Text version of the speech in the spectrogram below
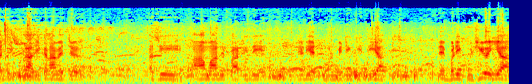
ਅੱਜ ਹੀ ਭਗਾਲੀ ਕਲਾਂ ਵਿੱਚ ਅਸੀਂ ਆਮ ਆਦਮੀ ਪਾਰਟੀ ਦੀ ਜਿਹੜੀ ਚੋਣ ਮੀਟਿੰਗ ਕੀਤੀ ਆ ਤੇ ਬੜੀ ਖੁਸ਼ੀ ਹੋਈ ਆ।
